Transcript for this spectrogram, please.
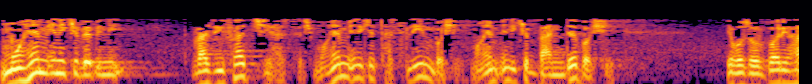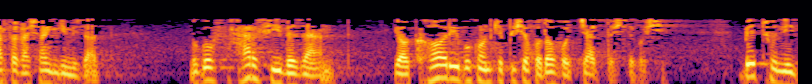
مهم اینه که ببینی وظیفت چی هستش. مهم اینه که تسلیم باشی. مهم اینه که بنده باشی. یه بزرگواری حرف قشنگی می‌زد. می‌گفت حرفی بزن یا کاری بکن که پیش خدا حجت داشته باشی. بتونید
